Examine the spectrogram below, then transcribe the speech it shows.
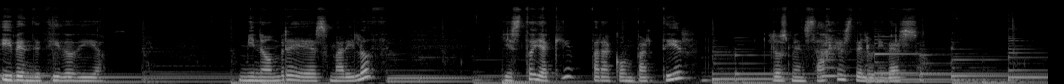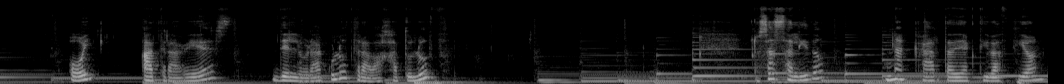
y bendecido día. Mi nombre es Mariloz y estoy aquí para compartir los mensajes del universo. Hoy a través del oráculo Trabaja tu luz. Nos ha salido una carta de activación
